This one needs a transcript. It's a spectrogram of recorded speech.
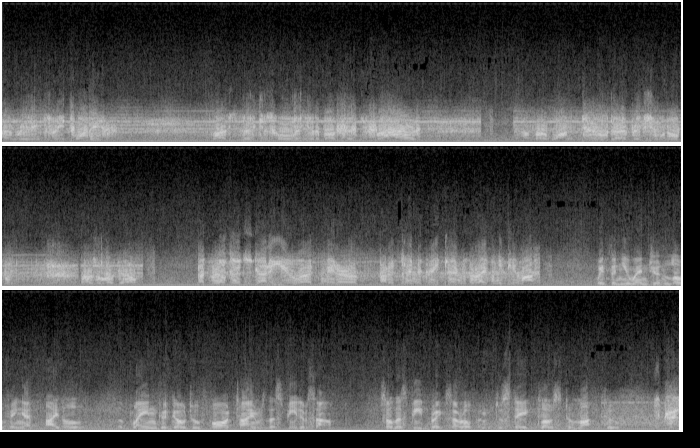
I'm reading 320. Large zinc is holding at about 55. About 1-2, dive brake showing open. How's the lookout? Look real good, Scotty. You uh, made a, about a 10 degree turn to the right when you came off. With the new engine loafing at idle, the plane could go to four times the speed of sound. So the speed brakes are open to stay close to Mach 2. It's good,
